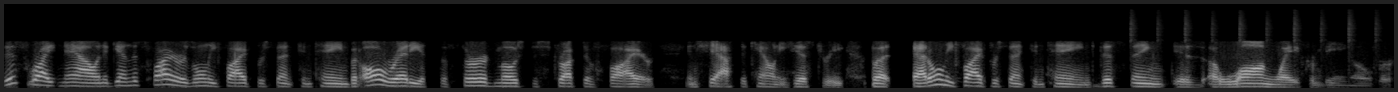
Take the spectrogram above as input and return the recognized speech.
this right now, and again, this fire is only 5% contained, but already it's the third most destructive fire in Shasta County history. But at only 5% contained, this thing is a long way from being over.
